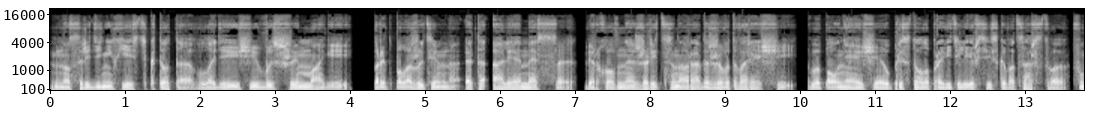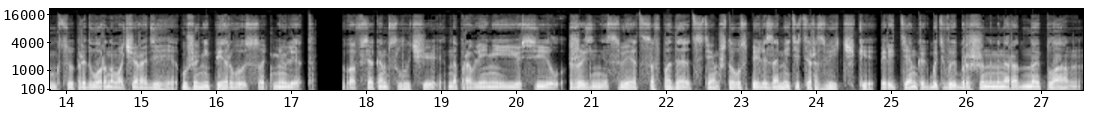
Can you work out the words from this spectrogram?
Но среди них есть кто-то, владеющий высшей магией, Предположительно, это Алия Мессе, верховная жрица Нарада Животворящей, выполняющая у престола правителя Ирсийского царства функцию придворного чародея уже не первую сотню лет. Во всяком случае, направление ее сил, жизнь и свет совпадают с тем, что успели заметить разведчики перед тем, как быть выброшенными на родной план.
